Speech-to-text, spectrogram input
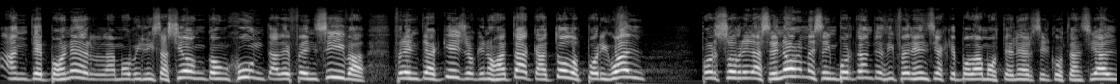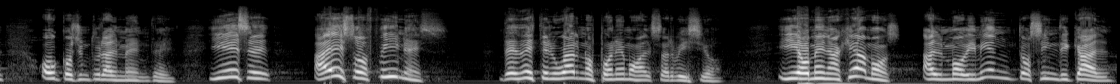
anteponer la movilización conjunta, defensiva, frente a aquello que nos ataca a todos por igual, por sobre las enormes e importantes diferencias que podamos tener circunstancial o coyunturalmente. Y a esos fines, desde este lugar nos ponemos al servicio y homenajeamos al movimiento sindical,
